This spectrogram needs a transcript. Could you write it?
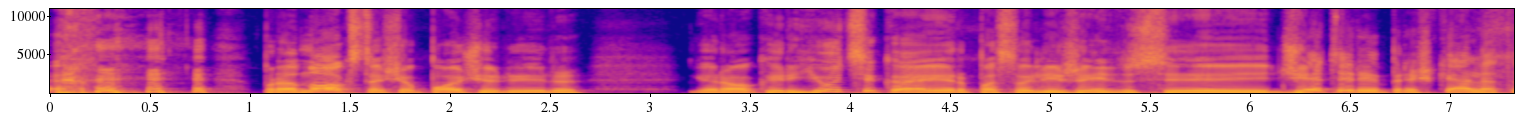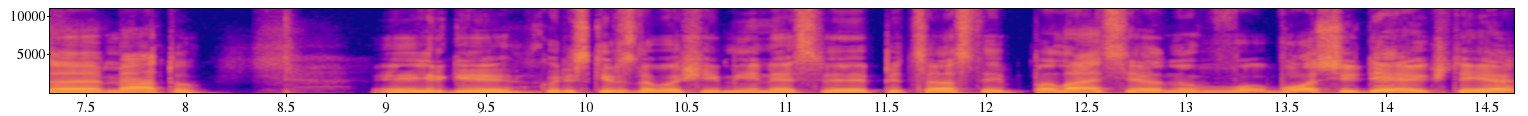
Pranoksta šio požiūrį ir gerokai ir Jucika, ir pasvaly žaidusi Džeterį prieš keletą metų. Irgi, kuris skirsdavo šeiminės e, pizzas, tai palacija, nu, vo- vos judėjo aikštėje.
